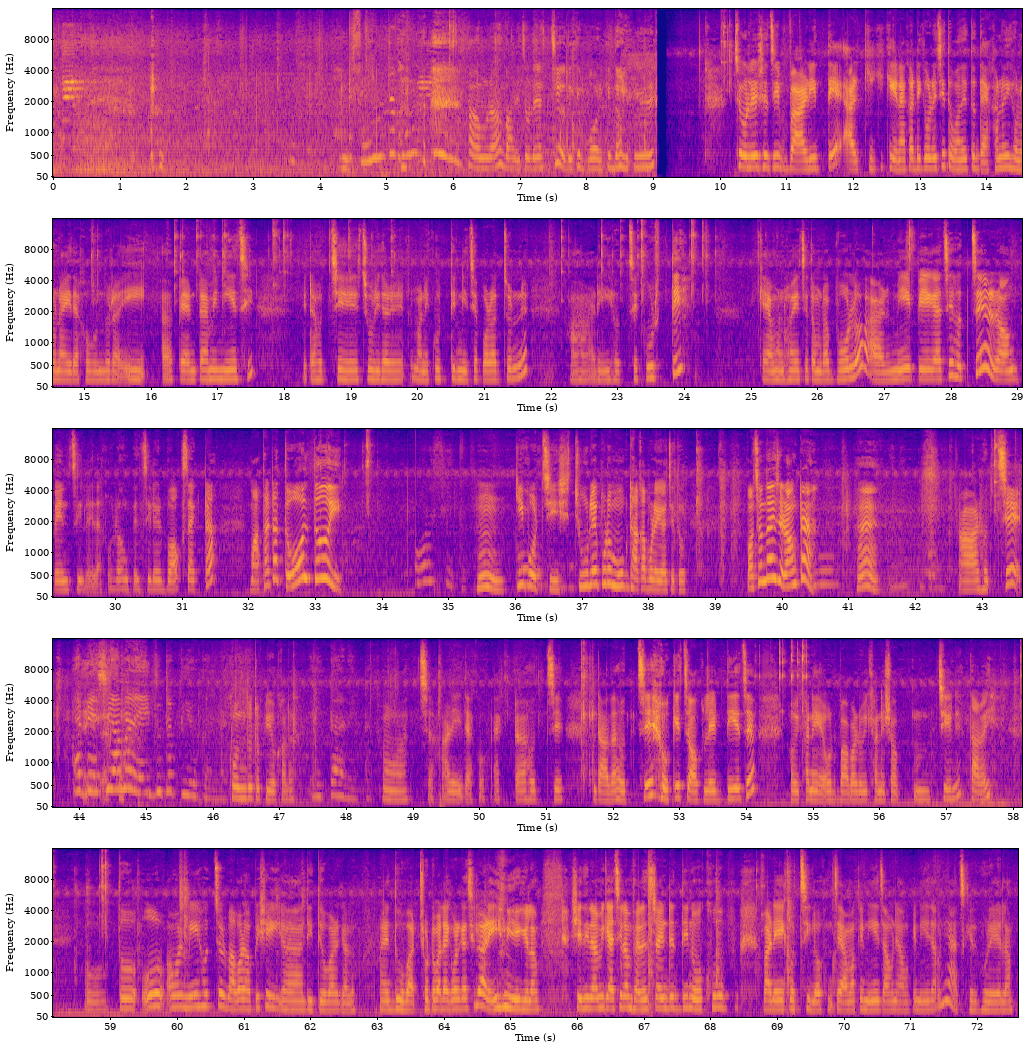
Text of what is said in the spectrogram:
আমরা বাড়ি চলে যাচ্ছি, ওদেরকে বরকে দাঁড় করে চলে এসেছি বাড়িতে, আর কি কি কেনাকাটি করেছি তোমাদের তো দেখানোই হলো না। এই দেখো বন্ধুরা, এই প্যান্টটা আমি নিয়েছি। এটা হচ্ছে চুড়িদারের মানে কুর্তির নিচে পরার জন্যে। আর এই হচ্ছে কুর্তি। কেমন হয়েছে তোমরা বলো। আর মেয়ে পেয়ে গেছে হচ্ছে রং পেন্সিল। দেখো, রং পেন্সিলের বক্স একটা। মাথাটা তোল তুই। হুম কি পড়ছিস চুলে পুরো মুখ ঢাকা পড়ে গেছে তোর। পছন্দ হয়েছে রংটা? হ্যাঁ। আর হচ্ছে বেশি আমার এই দুটো প্রিয় কালার কোন দুটো প্রিয় কালার এইটা আর এইটা। ও আচ্ছা আর এই দেখো একটা হচ্ছে দাদা হচ্ছে ওকে চকলেট দিয়েছে। ওইখানে ওর বাবার ওইখানে সব চেনে তারাই। ও তো ও আমার মেয়ে হচ্ছে ওর বাবার অফিসেই দ্বিতীয়বার গেল। মানে দুবার ছোটোবেলা একবার গেছিল আর এই নিয়ে গেলাম। সেদিন আমি গেছিলাম ভ্যালেন্টাইনের দিন, ও খুব মানে এ করছিল যে আমাকে নিয়ে যাওনি, আমাকে নিয়ে যাওনি, আজকের ঘুরে এলাম।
